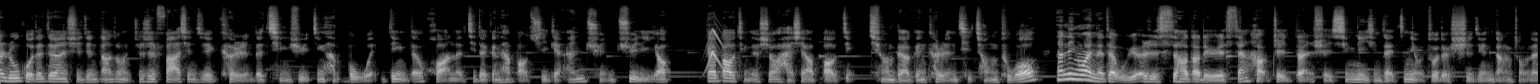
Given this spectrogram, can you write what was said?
那如果在这段时间当中，你就是发现这些客人的情绪已经很不稳定的话呢，记得跟他保持一个安全距离哦。该报警的时候还是要报警，千万不要跟客人起冲突哦。那另外呢，在五月二十四号到六月三号这一段水星逆行在金牛座的时间当中呢，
